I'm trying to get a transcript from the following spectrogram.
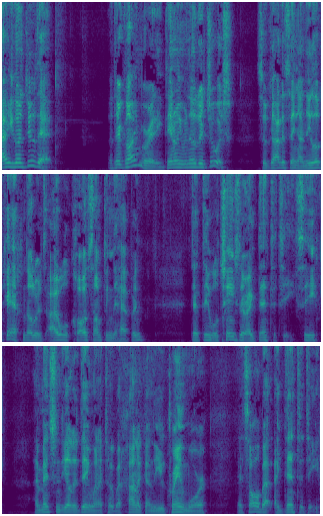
how are you going to do that? They're going already. They don't even know they're Jewish. So God is saying. In other words, I will cause something to happen that they will change their identity. See, I mentioned the other day when I talked about Hanukkah and the Ukraine war, it's all about identity.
